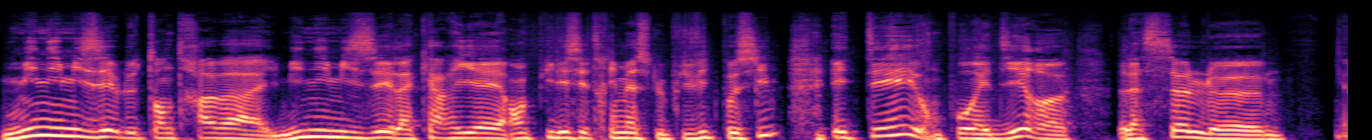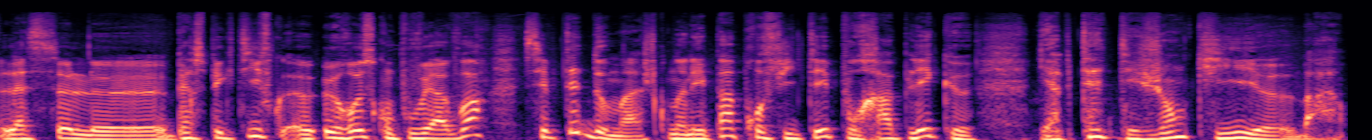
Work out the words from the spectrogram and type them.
minimiser le temps de travail, minimiser la carrière, empiler ses trimestres le plus vite possible était, on pourrait dire, la seule la seule euh, perspective euh, heureuse qu'on pouvait avoir. C'est peut-être dommage qu'on n'en ait pas profité pour rappeler qu'il y a peut-être des gens qui euh, bah,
